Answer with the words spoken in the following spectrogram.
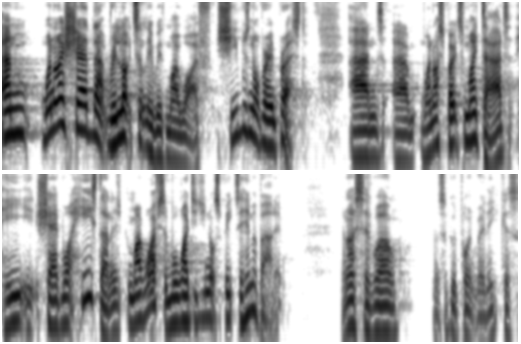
And when I shared that reluctantly with my wife, she was not very impressed. And um, when I spoke to my dad, he shared what he's done. And my wife said, Well, why did you not speak to him about it? And I said, Well, that's a good point, really, because,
